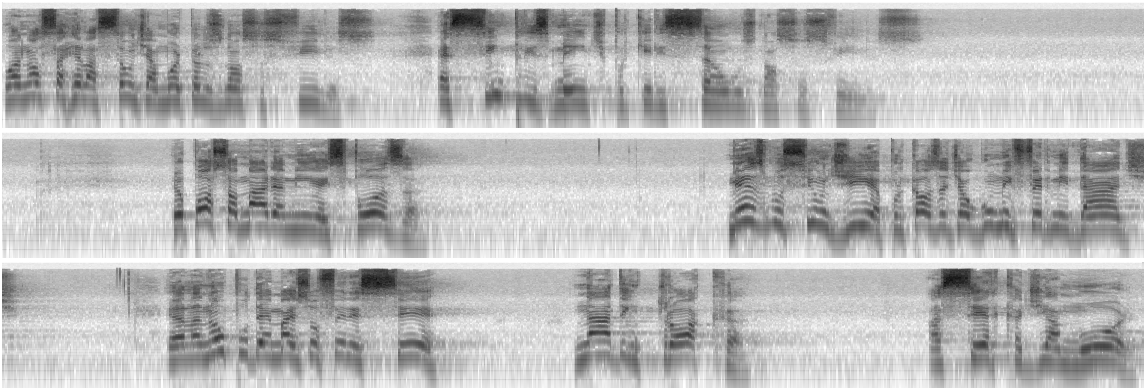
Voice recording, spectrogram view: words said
Ou a nossa relação de amor pelos nossos filhos é simplesmente porque eles são os nossos filhos? Eu posso amar a minha esposa, mesmo se um dia, por causa de alguma enfermidade, ela não puder mais oferecer nada em troca acerca de amor,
